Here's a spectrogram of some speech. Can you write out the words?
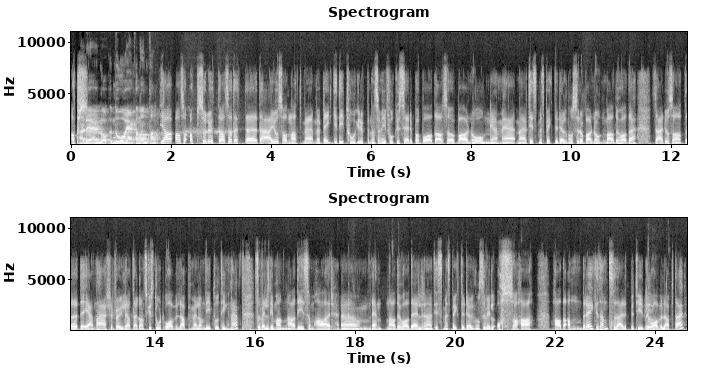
Abs er det noe jeg kan anta? Ja, altså absolutt. Altså dette, det er jo sånn at med, med, begge de to gruppene som vi fokuserer på, både altså barn og unge med, med autismespekterdiagnoser og barn og unge med ADHD, så er det jo sånn at det, det, ene er selvfølgelig at det er ganske stort overlapp mellom de to tingene. Så veldig mange av de som har um, enten ADHD eller en autismespekterdiagnose, vil også ha, ha, det andre. ikke sant? Så det er et betydelig overlapp der.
